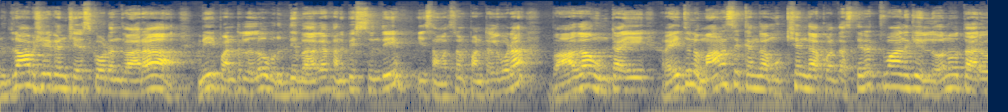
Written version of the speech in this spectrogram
రుద్రాభిషేకం చేసుకోవడం ద్వారా మీ పంటలలో వృద్ధి బాగా కనిపిస్తుంది. ఈ సంవత్సరం పంటలు కూడా బాగా ఉంటాయి. రైతులు మానసికంగా ముఖ్యంగా కొంత స్థిరత్వానికి లోనవుతారు.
